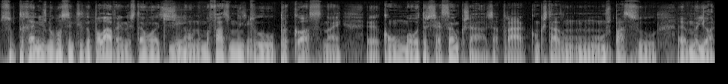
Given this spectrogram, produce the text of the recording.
subterrâneos no bom sentido da palavra, ainda estão aqui num, numa fase muito Sim. precoce, não é? Uh, com uma outra exceção que já, já terá conquistado um, um espaço uh, maior.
